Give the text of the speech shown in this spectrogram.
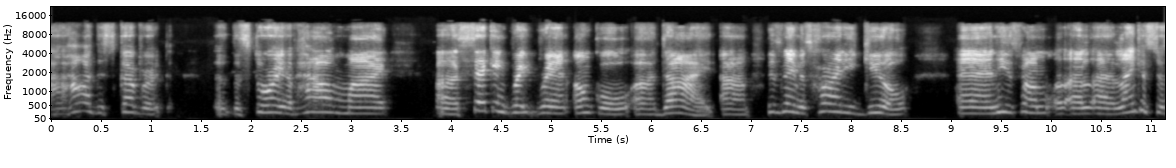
uh, how I discovered the, the story of how my uh, second great grand uncle uh, died. Um, his name is Hardy Gill, and he's from uh, uh, Lancaster.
